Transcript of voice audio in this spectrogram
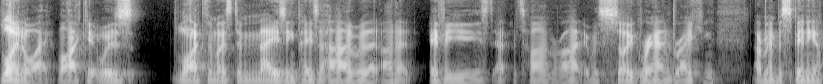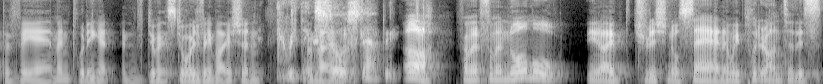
blown away. Like it was like the most amazing piece of hardware that I'd ever used at the time, right? It was so groundbreaking. I remember spinning up a VM and putting it and doing a storage vMotion. Everything's a, so snappy. Oh, from a, from a normal, you know, traditional SAN, and we put it onto this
